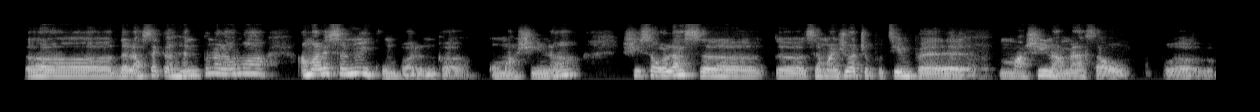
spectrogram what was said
uh, de la second hand. Până la urmă am ales să nu-i cumpăr încă o mașină și să o las să uh, se mai joace puțin pe mașina mea sau uh,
